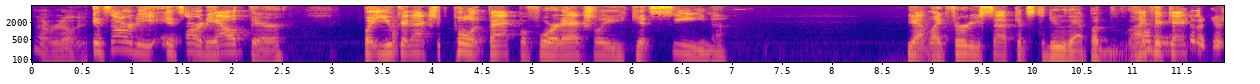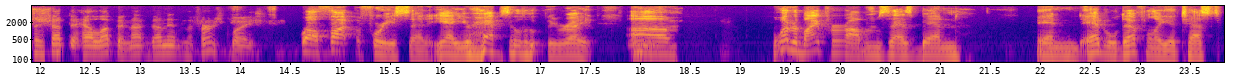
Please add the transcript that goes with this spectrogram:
Not really. it's already, it's already out there, but you can actually pull it back before it actually gets seen. Yeah, like 30 seconds to do that. But I Well, think I should have just shut the hell up and not done it in the first place. Well, thought before you said it. Yeah, you're absolutely right. Um, one of my problems has been, and Ed will definitely attest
